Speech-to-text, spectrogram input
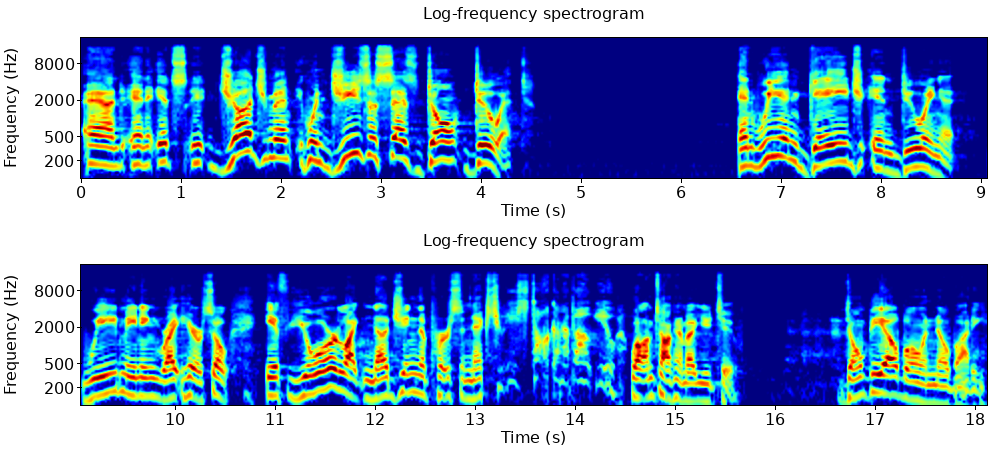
And, and it's it, judgment, when Jesus says, don't do it, and we engage in doing it, We meaning right here. So if you're like nudging the person next to you, he's talking about you. Well, I'm talking about you too. Don't be elbowing nobody.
